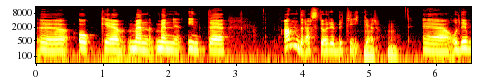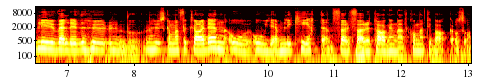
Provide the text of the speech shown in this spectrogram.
eh, och, eh, men, men inte andra större butiker. Mm. Mm. Eh, och det blir ju väldigt, hur, hur ska man förklara den ojämlikheten för företagen att komma tillbaka och så.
